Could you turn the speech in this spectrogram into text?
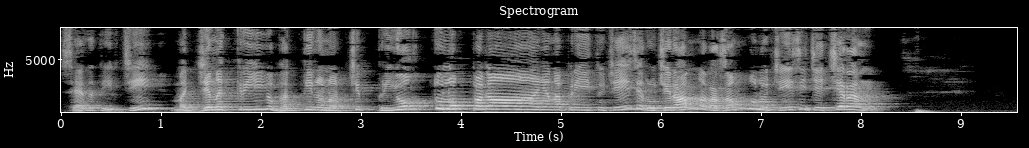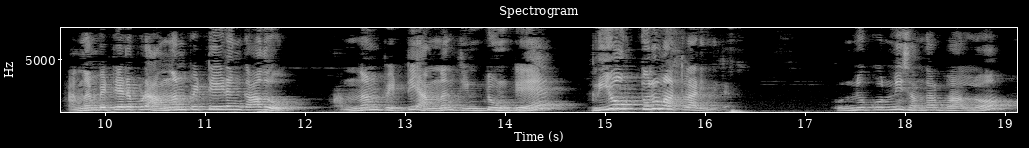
సేద తీర్చి మధ్యన క్రియు భక్తిను నొచ్చి ప్రియోక్తులొప్పగాయన ప్రీతు చేసి రుచిరాన్న రసంబులు చేసి చెచ్చరన్ అన్నం పెట్టేటప్పుడు అన్నం పెట్టేయడం కాదు. అన్నం పెట్టి అన్నం తింటూ ఉంటే ప్రియోక్తులు మాట్లాడింది కొన్ని కొన్ని సందర్భాల్లో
